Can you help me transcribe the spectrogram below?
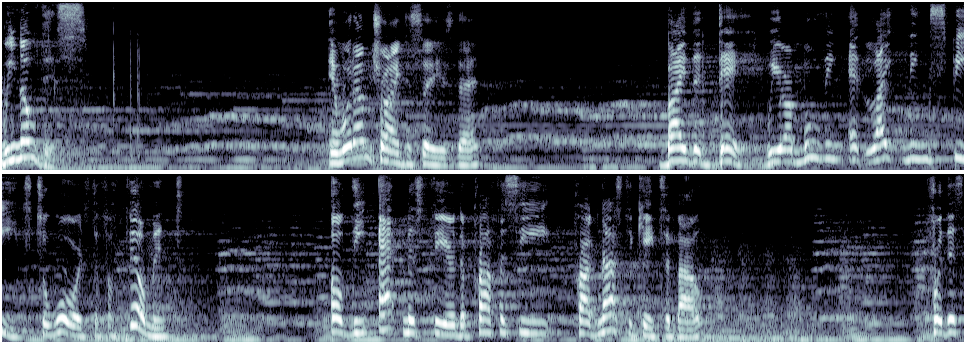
We know this. And what I'm trying to say is that by the day, we are moving at lightning speeds towards the fulfillment of the atmosphere the prophecy prognosticates about for this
